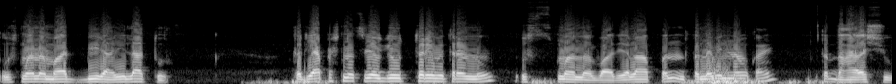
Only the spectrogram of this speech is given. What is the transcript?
उस्मानाबाद बीड आणि लातूर. तर या प्रश्नाचं योग्य उत्तर आहे मित्रांनो उस्मानाबाद. याला आपण नवीन नाव काय? तर धाराशिव.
